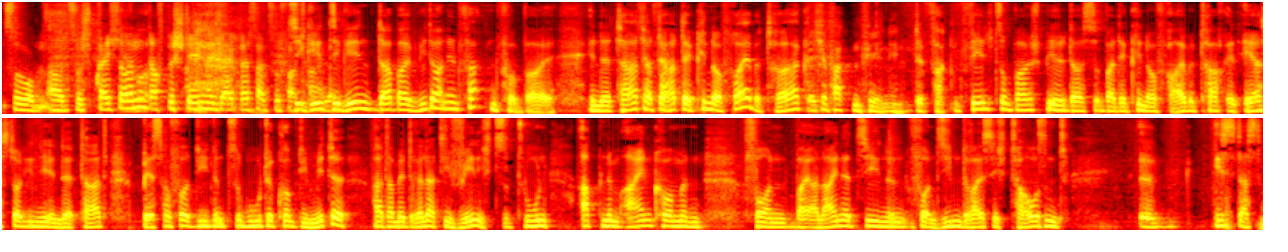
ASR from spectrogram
zu, äh, zu sprechen, das bestehende Geld besser zu verteilen. Sie gehen, Sie gehen dabei wieder an den Fakten vorbei. In der Tat hat der, hat der Kinderfreibetrag. Welche Fakten fehlen Ihnen? Der Fakten fehlt zum Beispiel, dass bei der Kinderfreibetrag in erster Linie in der Tat besser verdienen zugutekommt. Die Mitte hat damit relativ wenig zu tun. Ab einem Einkommen von bei Alleinerziehenden von 37.000 äh, ist das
